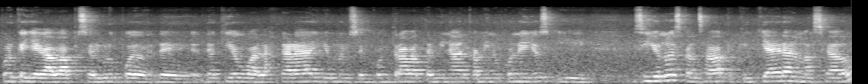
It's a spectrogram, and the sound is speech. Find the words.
porque llegaba pues el grupo de, de, de aquí de Guadalajara y yo me los encontraba, terminaba el camino con ellos y si yo no descansaba porque ya era demasiado,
